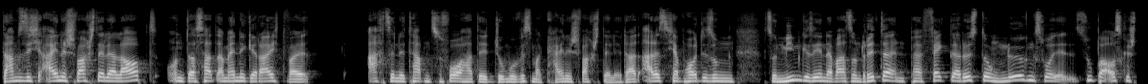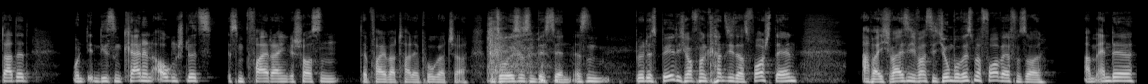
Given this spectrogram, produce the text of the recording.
da haben sie sich eine Schwachstelle erlaubt und das hat am Ende gereicht, weil 18 Etappen zuvor hatte Jumbo Wismar keine Schwachstelle. Da hat alles, ich habe heute so ein, so ein Meme gesehen, da war so ein Ritter in perfekter Rüstung, nirgendwo super ausgestattet und in diesen kleinen Augenschlitz ist ein Pfeil reingeschossen. Der Pfeil war Tadej Pogacar. Und so ist es ein bisschen. Das ist ein blödes Bild. Ich hoffe, man kann sich das vorstellen. Aber ich weiß nicht, was sich Jumbo Wismar vorwerfen soll. Am Ende,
